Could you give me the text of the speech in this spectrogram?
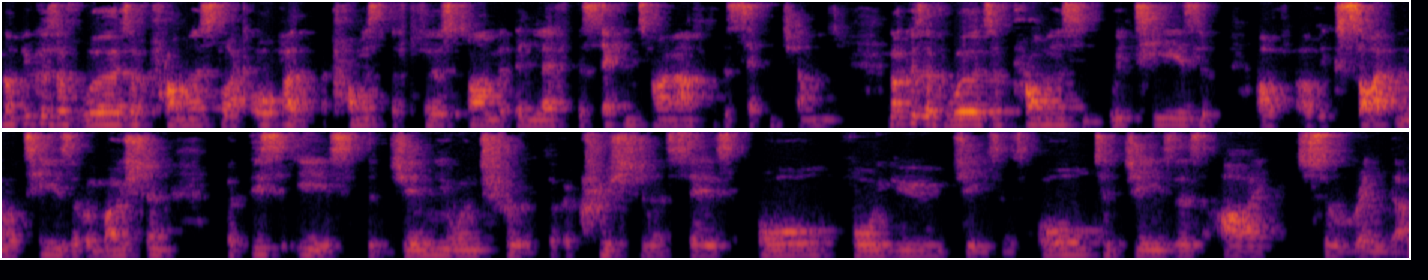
not because of words of promise, like Orpah promised the first time, but then left the second time after the second challenge. Not because of words of promise and with tears of, of, of excitement or tears of emotion, but this is the genuine truth of a Christian that says, All for you, Jesus. All to Jesus I surrender.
